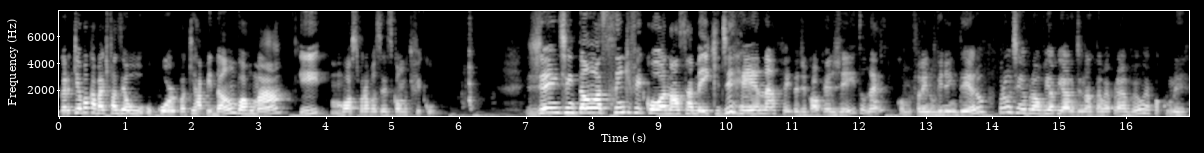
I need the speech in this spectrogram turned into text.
Agora aqui eu vou acabar de fazer o, o corpo aqui rapidão, vou arrumar e mostro pra vocês como que ficou. Gente, então assim que ficou a nossa make de rena, feita de qualquer jeito, né? Como eu falei no vídeo inteiro. Prontinha pra ouvir a piada de Natal. É pra ver ou é pra comer?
